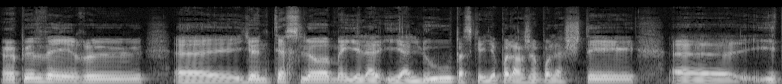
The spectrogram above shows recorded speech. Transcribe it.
un peu véreux. Euh, il y a une Tesla, mais il, a, il a loup parce qu'il n'y a pas l'argent pour l'acheter. Euh, il, est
